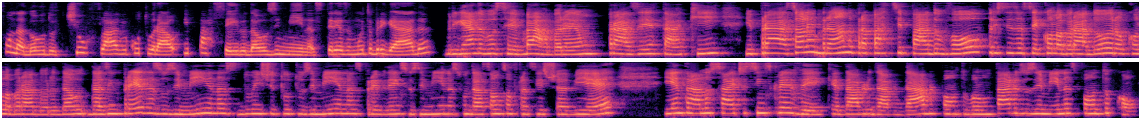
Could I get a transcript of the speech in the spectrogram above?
fundador do Tio Flávio Cultural e parceiro da Uzi Minas. Tereza, muito obrigada. Obrigada a você, Bárbara. É um prazer estar aqui. E para só lembrando, para participar do voo, precisa ser colaborador ou colaboradora das empresas Uzi Minas, do Instituto Uzi Minas, Previdência Uzi Minas, Fundação São Francisco Xavier e entrar no site e se inscrever, que é www.voluntariosuziminas.com.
